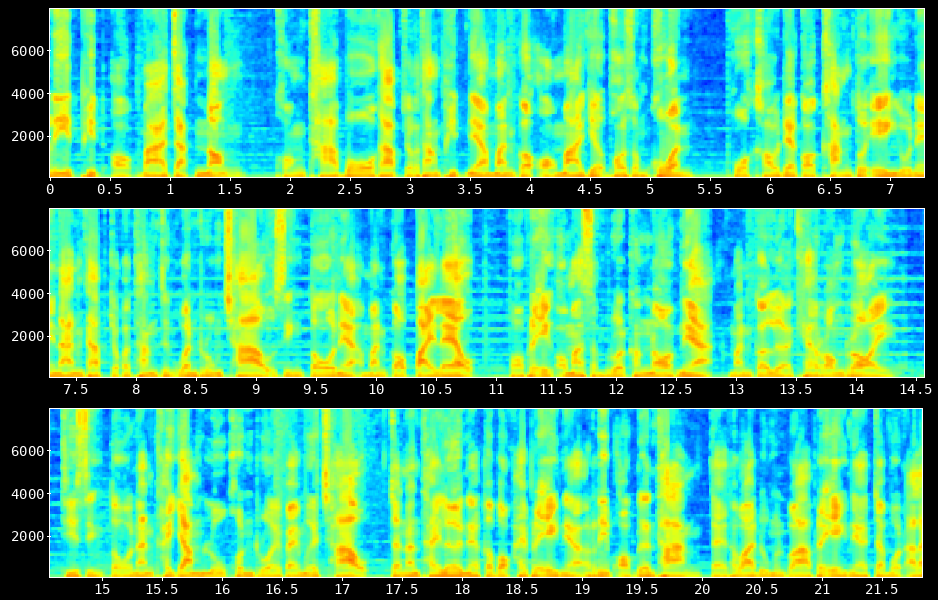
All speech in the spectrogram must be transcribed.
รีดพิษออกมาจากน่อง ของทาโบครับจนกระทั่งพิษเนี่ยมันก็ออกมาเยอะพอสมควร พวกเขาเนี่ยก็ขังตัวเองอยู่ในนั้นครับจนกระทั่งถึงวันรุ่งเช้า สิงโตเนี่ยมันก็ไปแล้ว พอพระเอกออกมาสำรวจข้างนอกเนี่ยมันก็เหลือแค่ร่องรอย ที่สิงโตนั้นขย่ำลูกคนรวยไปเมื่อเช้า จากนั้นไทเลอร์เนี่ยก็บอกให้พระเอกเนี่ยรีบออกเดินทาง แต่ทว่าดูเหมือนว่าพระเอกเนี่ยจะหมดอะไร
